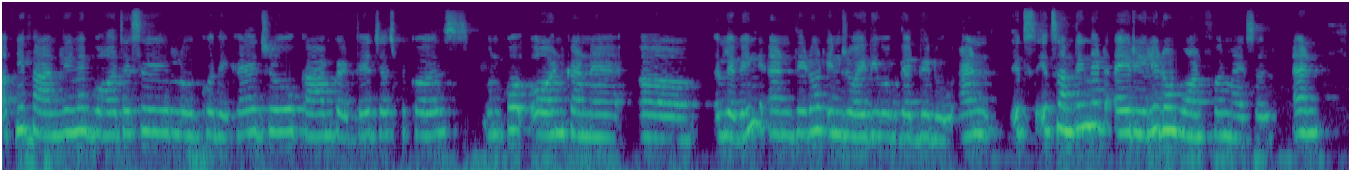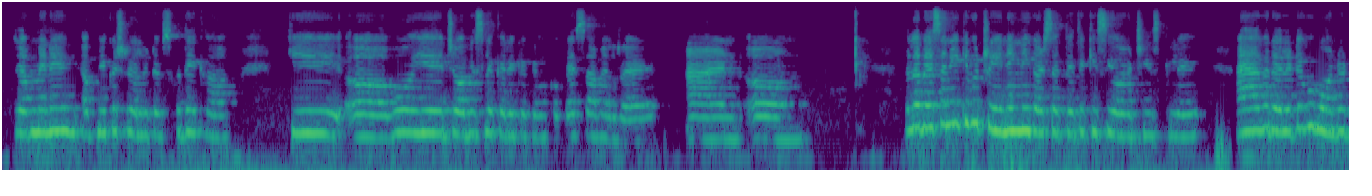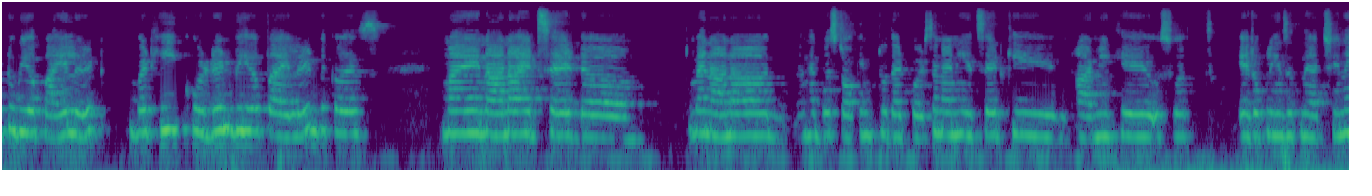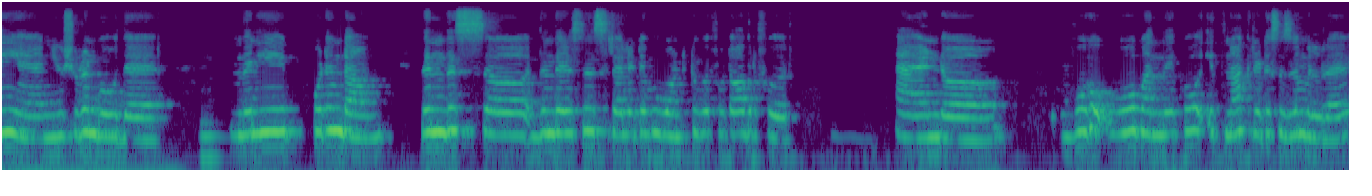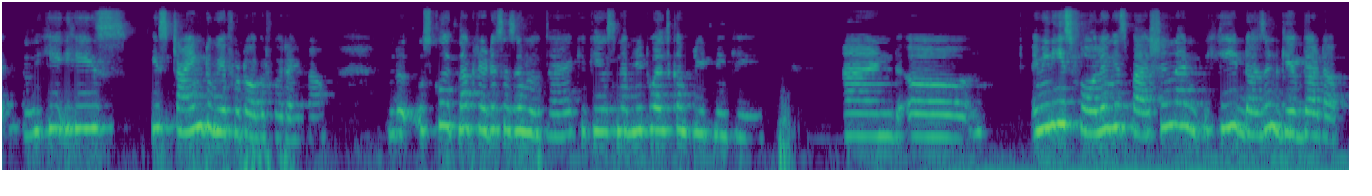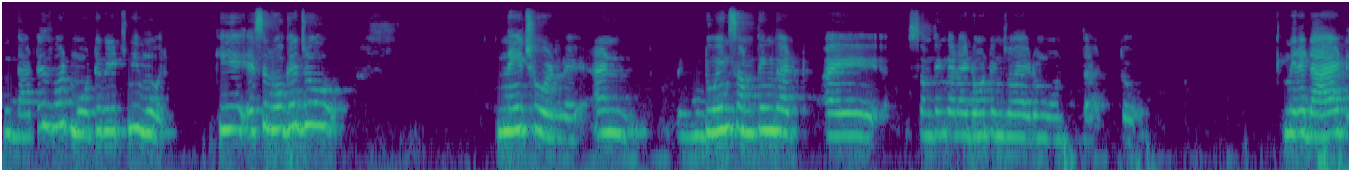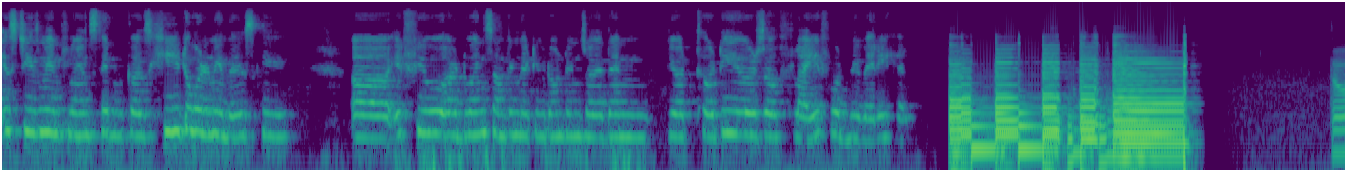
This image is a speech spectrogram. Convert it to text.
अपनी फैमिली में बहुत ऐसे लोग को देखा है जो काम करते हैं जस्ट बिकॉज़ उनको अर्न करना है living and they don't enjoy the work that they do and it's it's something that I really don't want for myself and जब मैंने अपने कुछ रिलेटिव्स को देखा कि uh, वो ये जॉब इसलिए करे क्योंकि उनको पैसा मिल रहा है। एंड um, मतलब ऐसा नहीं कि वो ट्रेनिंग नहीं कर सकते थे किसी और चीज़ के लिए। I have a relative who wanted to be a pilot but he couldn't be a pilot because my nana had said my nana had was talking to that person and he had said कि army के उस वक्त aeroplanes इतने अच्छे नहीं है and you shouldn't go there then he put him down then this uh, then there's this relative who wanted to be a photographer. And uh, वो वो बंदे को इतना क्रिटिसिज्म मिल रहा है। ही he's he's trying to be a photographer right now. उसको इतना criticism मिलता है क्योंकि उसने अपनी ट्वेल्थ कंप्लीट नहीं की। And I mean he is following his passion and he doesn't give that up that is what motivates me more कि ऐसे लोग हैं जो नहीं छोड़ रहे। And doing something that I something that I don't enjoy, I don't want that to. मेरे dad इस चीज़ में इन्फ्लुएंस थे because he told me this कि if you are doing something that you don't enjoy then your 30 years of life would be very hell तो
